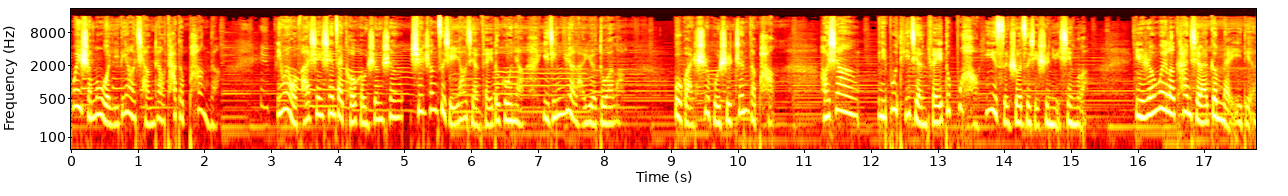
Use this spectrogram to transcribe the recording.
为什么我一定要强调她的胖呢？因为我发现现在口口声声宣称自己要减肥的姑娘已经越来越多了。不管是不是真的胖，好像你不提减肥都不好意思说自己是女性了。女人为了看起来更美一点，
